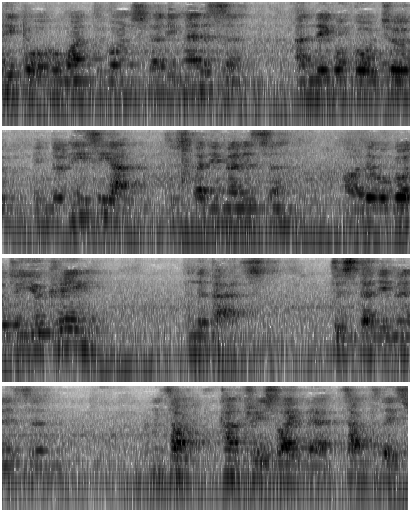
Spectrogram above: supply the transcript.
people who want to go and study medicine. And they will go to Indonesia to study medicine or they will go to Ukraine in the past to study medicine. And some countries like that, some place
